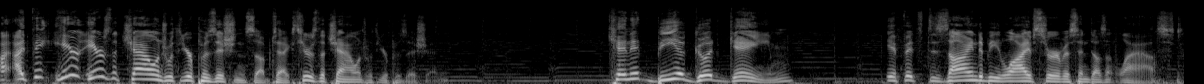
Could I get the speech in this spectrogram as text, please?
I, I think here here's the challenge with your position subtext. Here's the challenge with your position. Can it be a good game if it's designed to be live service and doesn't last?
